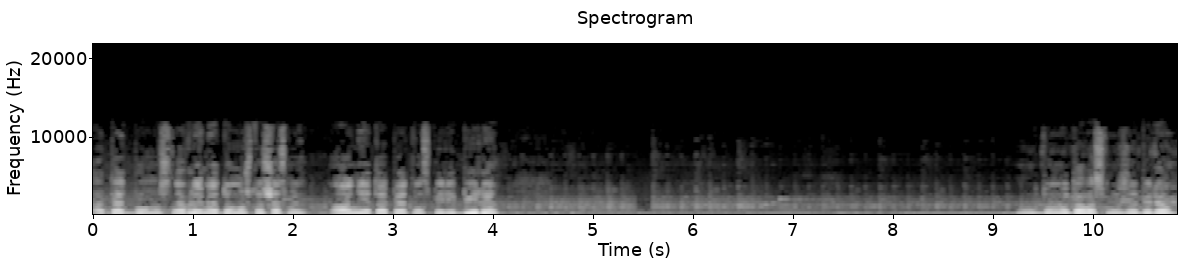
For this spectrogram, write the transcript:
Опять бонусное время. Я думаю, что сейчас мы... А, нет, опять нас перебили. Думаю, до 8 заберем.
